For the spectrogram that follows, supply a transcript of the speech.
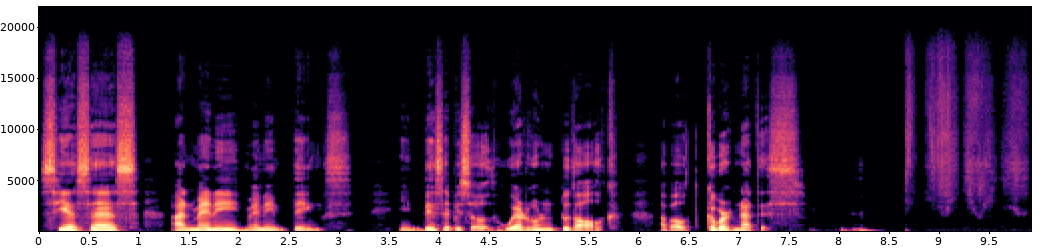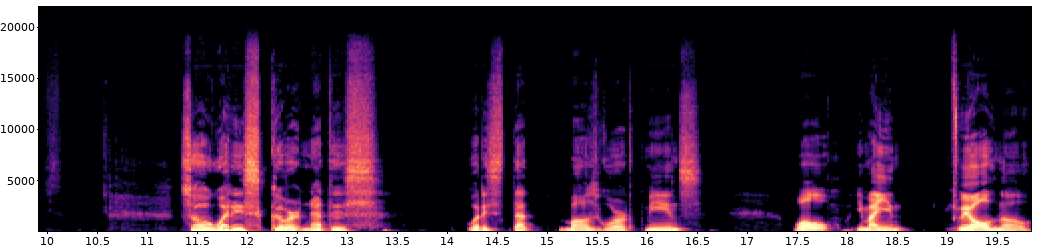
CSS, and many, many things. In this episode, we are going to talk about Kubernetes. So, what is Kubernetes? What is that buzzword means? Well, imagine we all know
